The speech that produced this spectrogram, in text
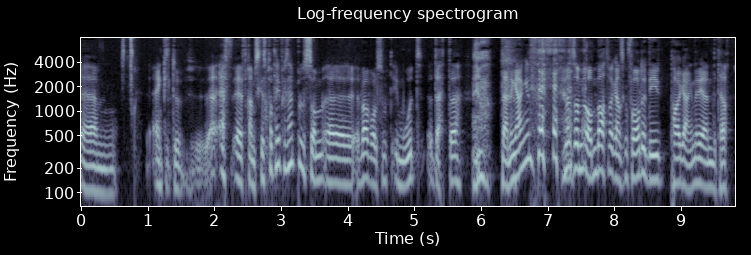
eh, enkelte eh, F, eh, Fremskrittspartiet, f.eks., som uh, var voldsomt imot dette denne gangen. Men som åpenbart var ganske for det de par gangene de har invitert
